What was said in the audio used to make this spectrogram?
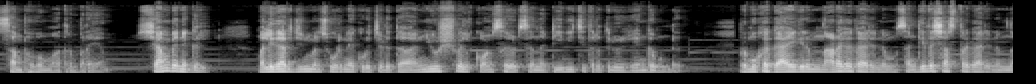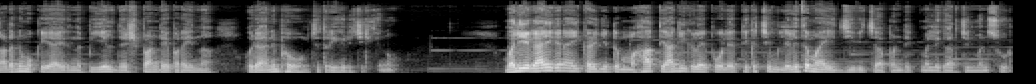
സംഭവം മാത്രം പറയാം. ശാംബനഗൽ മല്ലികാർജുൻ മൻസൂറിനെ കുറിച്ചെടുത്ത അൺയൂഷ്വൽ കോൺസേർട്സ് എന്ന ടി വി ചിത്രത്തിലൊരു രംഗമുണ്ട്. പ്രമുഖ ഗായകനും നാടകകാരനും സംഗീതശാസ്ത്രകാരനും നടനുമൊക്കെയായിരുന്ന പി എൽ ദേശ്പാണ്ഡെ പറയുന്ന ഒരു അനുഭവം ചിത്രീകരിച്ചിരിക്കുന്നു. വലിയ ഗായകനായി കഴിഞ്ഞിട്ടും മഹാത്യാഗികളെ പോലെ തികച്ചും ലളിതമായി ജീവിച്ച പണ്ഡിറ്റ് മല്ലികാർജുൻ മൻസൂർ.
